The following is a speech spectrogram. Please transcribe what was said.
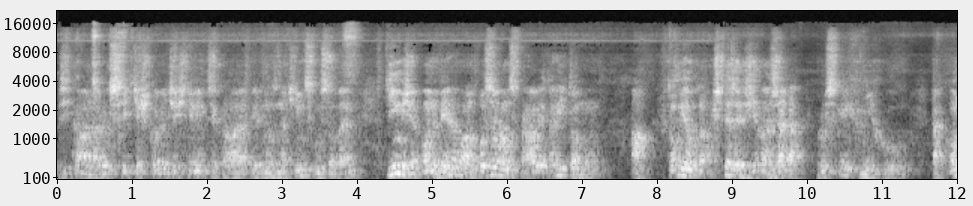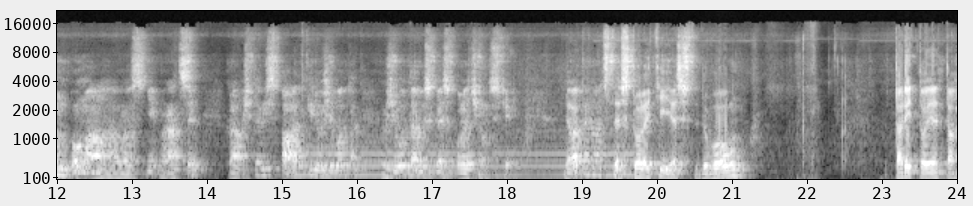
říká na Rusy, těžko do češtiny překládat jednoznačným způsobem, tím, že on věnoval pozornost právě tady tomu a v tom jeho klášteře žila řada ruských mnichů, tak on pomáhá vlastně vracet kláštery zpátky do života, do života ruské společnosti. 19. století je dobou, tady to je ta uh,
